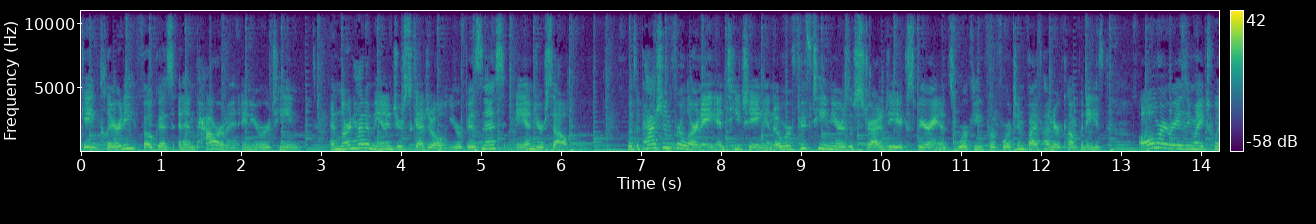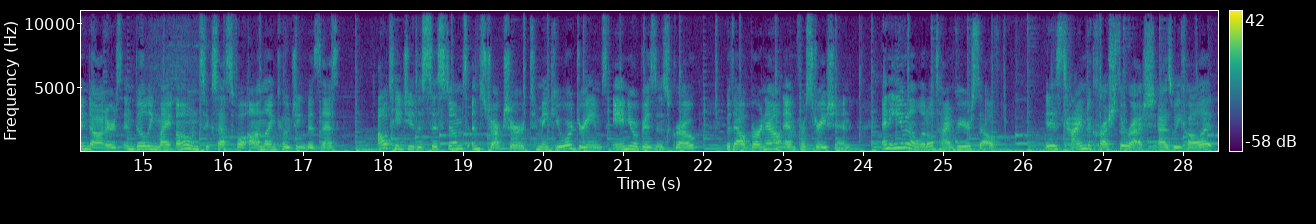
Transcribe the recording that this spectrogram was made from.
Gain clarity, focus, and empowerment in your routine, and learn how to manage your schedule, your business, and yourself. With a passion for learning and teaching and over 15 years of strategy experience working for Fortune 500 companies, all while raising my twin daughters and building my own successful online coaching business, I'll teach you the systems and structure to make your dreams and your business grow without burnout and frustration, and even a little time for yourself. It is time to crush the rush, as we call it.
